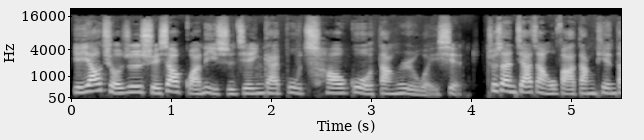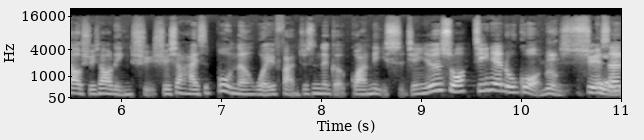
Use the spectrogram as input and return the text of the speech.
也要求就是学校管理时间应该不超过当日为限。就算家长无法当天到学校领取，学校还是不能违反就是那个管理时间。也就是说，今天如果学生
